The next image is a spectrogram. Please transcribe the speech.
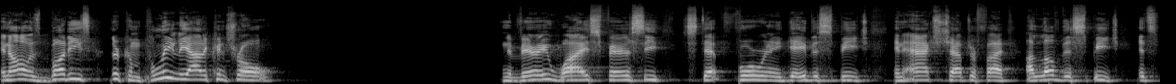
and all his buddies. They're completely out of control. And a very wise Pharisee stepped forward and he gave this speech in Acts chapter 5. I love this speech. It's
